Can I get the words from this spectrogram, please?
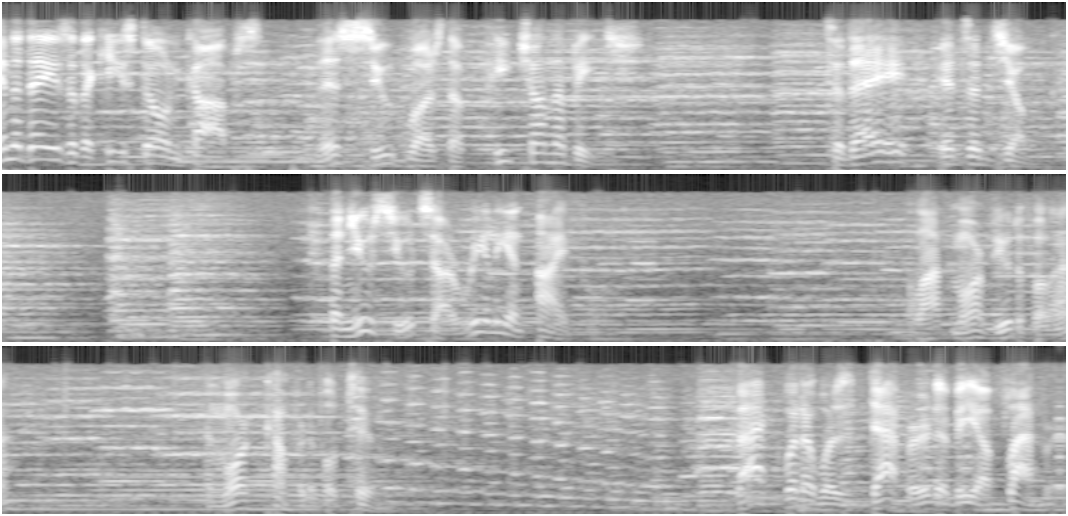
In the days of the Keystone Cops, this suit was the peach on the beach. Today, it's a joke. The new suits are really an eyeful. A lot more beautiful, huh? And more comfortable, too. Back when it was dapper to be a flapper,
